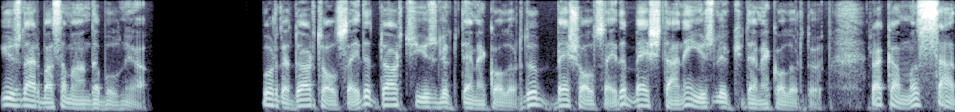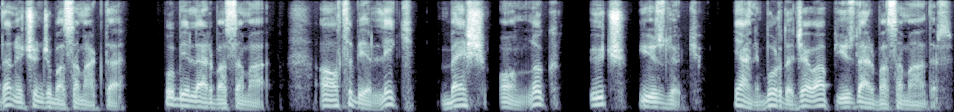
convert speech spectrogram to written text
Yüzler basamağında bulunuyor. Burada 4 olsaydı 4 yüzlük demek olurdu, 5 olsaydı 5 tane yüzlük demek olurdu. Rakamımız sağdan 3. basamakta. Bu birler basamağı. 6 birlik, 5 onluk, 3 yüzlük. Yani burada cevap yüzler basamağıdır.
